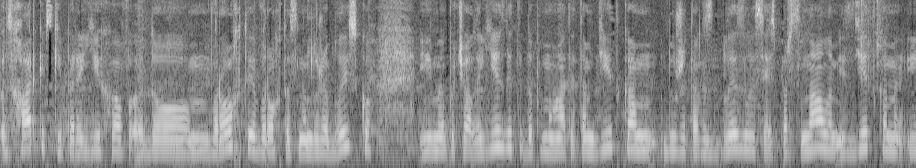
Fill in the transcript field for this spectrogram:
з Харківський переїхав до Ворохти. Ворохта це нам дуже близько. І ми почали їздити, допомагати там діткам. Дуже так зблизилися із персоналом, і з дітками. І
